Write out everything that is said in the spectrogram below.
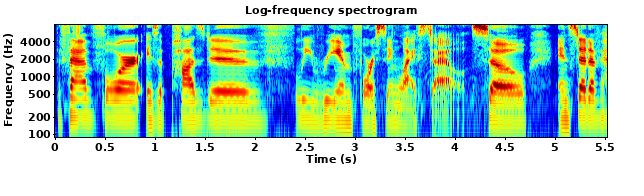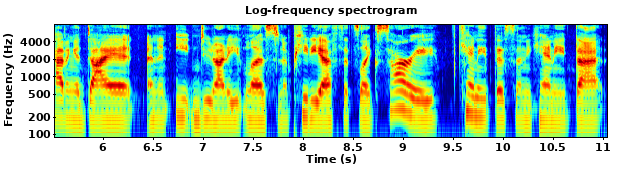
The Fab Four is a positively reinforcing lifestyle. So instead of having a diet and an eat and do not eat list and a PDF that's like, sorry, can't eat this and you can't eat that,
